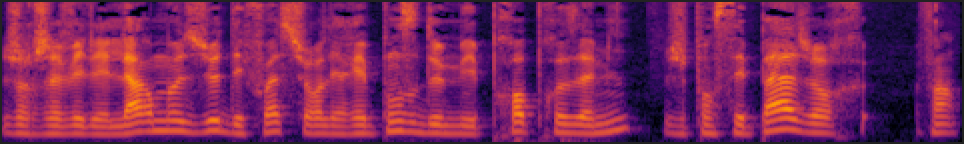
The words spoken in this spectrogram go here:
Genre j'avais les larmes aux yeux des fois sur les réponses de mes propres amis. Je pensais pas genre... Enfin,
